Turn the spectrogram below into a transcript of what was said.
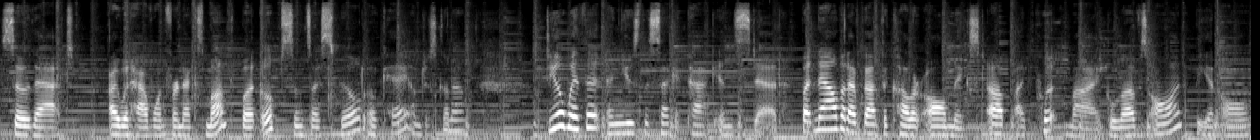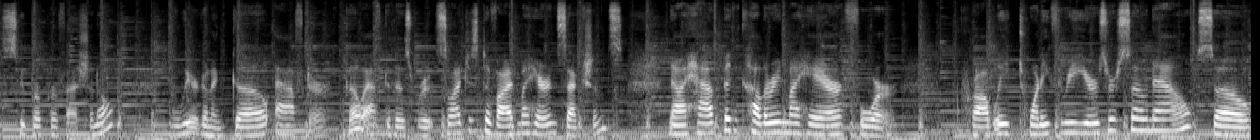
so that I would have one for next month, but oops, since I spilled, okay, I'm just gonna deal with it and use the second pack instead. But now that I've got the color all mixed up, I put my gloves on, being all super professional, and we are gonna go after, go after those roots. So I just divide my hair in sections. Now I have been coloring my hair for probably 23 years or so now, so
